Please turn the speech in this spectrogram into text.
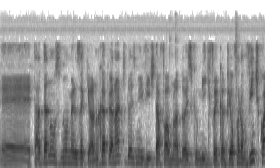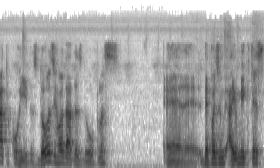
É, tá dando uns números aqui, ó. No campeonato de 2020 da Fórmula 2, que o Mick foi campeão, foram 24 corridas, 12 rodadas duplas, É, depois aí o Mick fez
